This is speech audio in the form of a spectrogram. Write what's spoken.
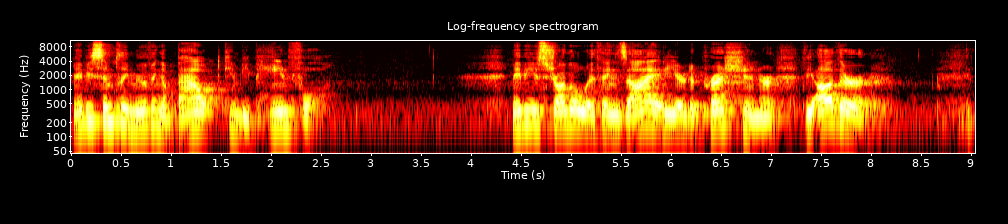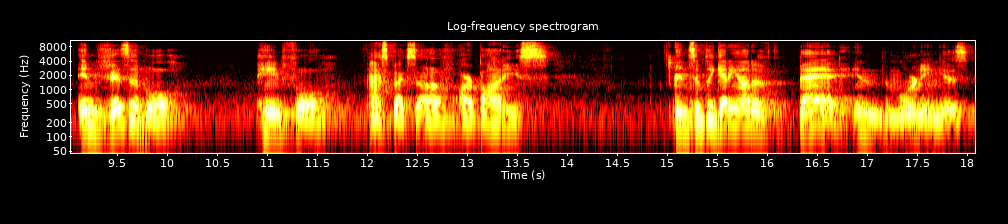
Maybe simply moving about can be painful. Maybe you struggle with anxiety or depression or the other invisible, painful aspects of our bodies. And simply getting out of bed in the morning is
